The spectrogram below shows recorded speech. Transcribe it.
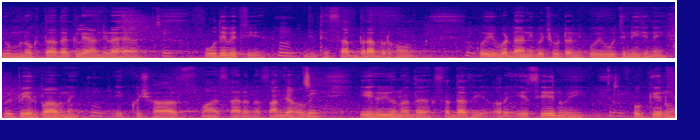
ਜੋ ਮਨੁੱਖਤਾ ਦਾ ਕਲਿਆਣ ਜਿਹੜਾ ਹੈ ਉਹਦੇ ਵਿੱਚ ਹੀ। ਹੈ। ਜਿੱਥੇ ਸਭ ਬਰਾਬਰ ਹੋਣ ਕੋਈ ਵੱਡਾ ਨਹੀਂ ਕੋਈ ਛੋਟਾ ਨਹੀਂ ਕੋਈ ਉੱਚ ਨੀਚ ਨਹੀਂ ਕੋਈ ਭੇਦਭਾਵ ਨਹੀਂ ਇੱਕ ਖੁਸ਼ਹਾਲ ਸਮਾਜ ਸਾਰਿਆਂ ਦਾ ਸਾਂਝਾ ਹੋਵੇ। ਇਹੋ ਹੀ ਉਹਨਾਂ ਦਾ ਸੱਦਾ ਸੀ ਔਰ ਇਸੇ ਨੂੰ ਹੀ ਹੋਕੇ ਨੂੰ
